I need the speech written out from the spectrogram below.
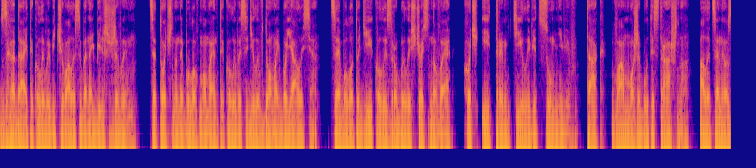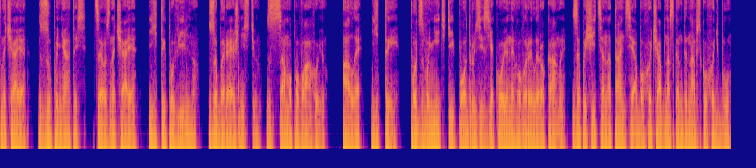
Згадайте, коли ви відчували себе найбільш живим. Це точно не було в моменти, коли ви сиділи вдома і боялися. Це було тоді, коли зробили щось нове, хоч і тремтіли від сумнівів. Так, вам може бути страшно, але це не означає зупинятись. Це означає йти повільно, з обережністю, з самоповагою. Але йти. Подзвоніть тій подрузі, з якою не говорили роками, запишіться на танці або хоча б на скандинавську ходьбу,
